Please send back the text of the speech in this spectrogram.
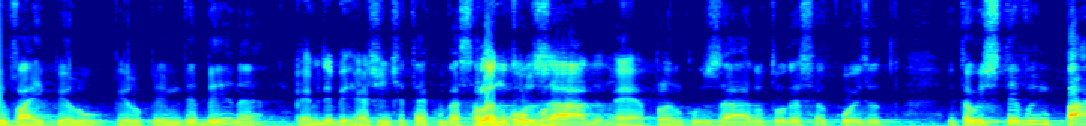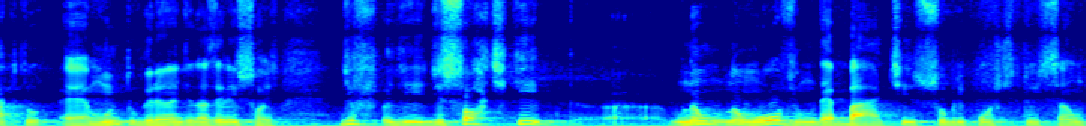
que vai pelo, pelo PMDB, né? PMDB. A gente até conversava Plano um pouco, cruzado. Né? É, plano cruzado, toda essa coisa. Então, isso teve um impacto é, muito grande nas eleições. De, de, de sorte que, não, não houve um debate sobre Constituição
